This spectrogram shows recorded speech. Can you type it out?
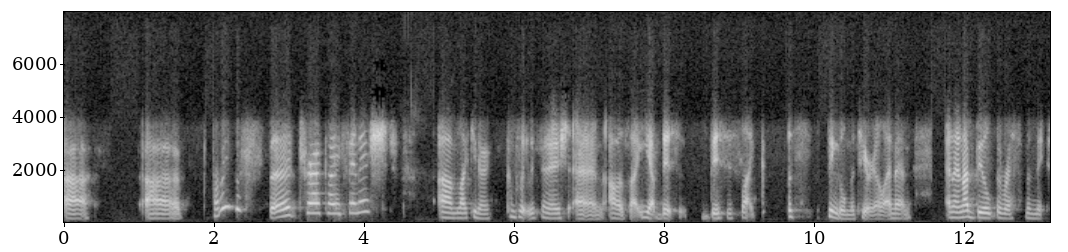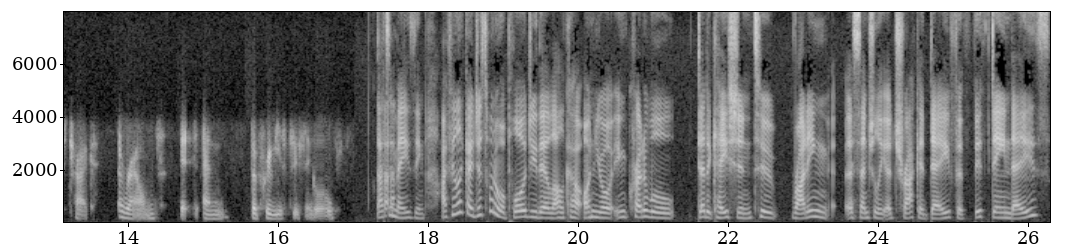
uh, uh, probably the third track I finished. Um, like you know, completely finished, and I was like, yeah, this is this is like a single material, and then and then I built the rest of the mix track around it and the previous two singles. That's amazing. I feel like I just want to applaud you there, Lalka, on your incredible dedication to writing essentially a track a day for 15 days.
